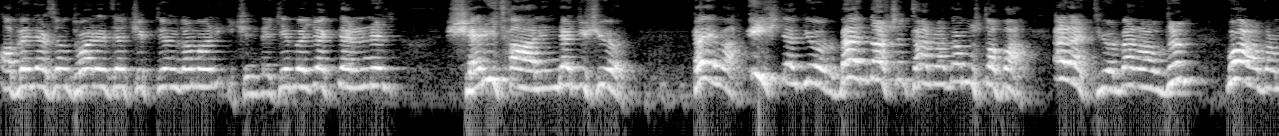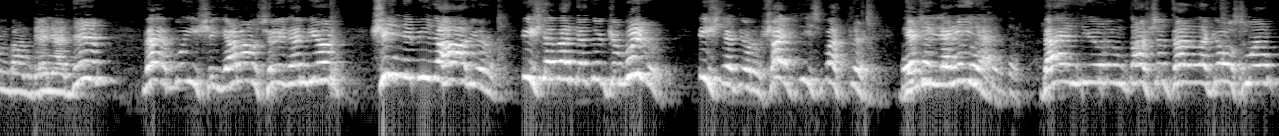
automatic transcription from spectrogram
affedersin tuvalete çıktığın zaman içindeki böcekleriniz şerit halinde düşüyor. Eyvah işte diyor ben taşlı tarlada Mustafa. Evet diyor ben aldım bu adamdan denedim ve bu işi yalan söylemiyor. Şimdi bir daha arıyorum. İşte ben dedim ki buyurun. İşte diyorum şahitli ispatlı delilleriyle ben diyorum taşlı tarladaki Osman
